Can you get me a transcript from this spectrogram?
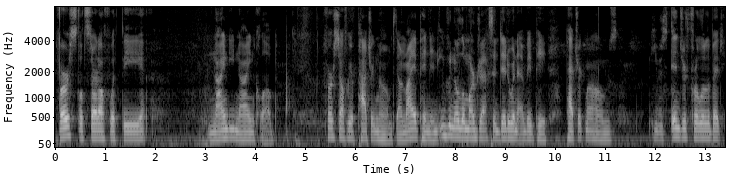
First, let's start off with the 99 Club. First off, we have Patrick Mahomes. Now, in my opinion, even though Lamar Jackson did win MVP, Patrick Mahomes, he was injured for a little bit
